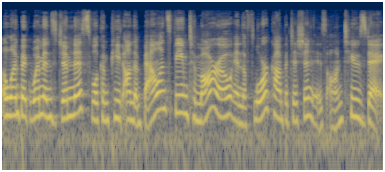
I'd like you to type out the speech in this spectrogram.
Olympic women's gymnasts will compete on the balance beam tomorrow, and the floor competition is on Tuesday.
